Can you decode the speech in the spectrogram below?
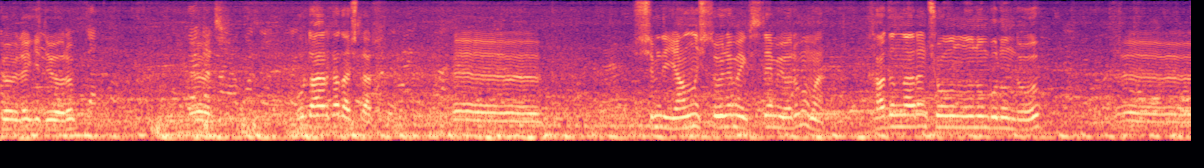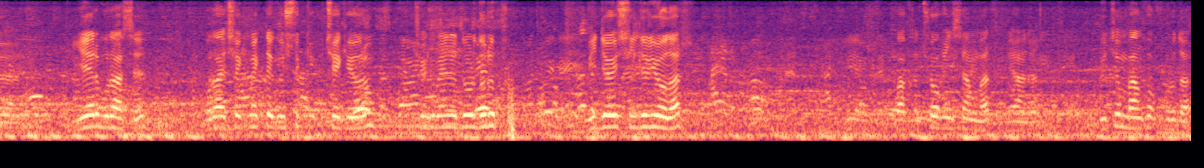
şöyle gidiyorum. Evet. Burada arkadaşlar eee, şimdi yanlış söylemek istemiyorum ama kadınların çoğunluğunun bulunduğu eee, yer burası. Burayı çekmekte güçlük çekiyorum. Çünkü beni durdurup videoyu sildiriyorlar. Bakın çok insan var yani. Bütün Bangkok burada.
